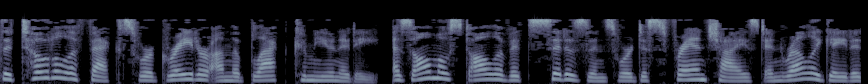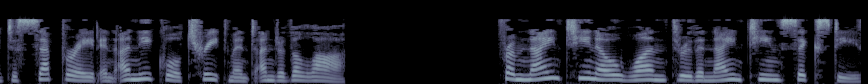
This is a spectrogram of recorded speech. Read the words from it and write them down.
The total effects were greater on the black community, as almost all of its citizens were disfranchised and relegated to separate and unequal treatment under the law. From 1901 through the 1960s,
